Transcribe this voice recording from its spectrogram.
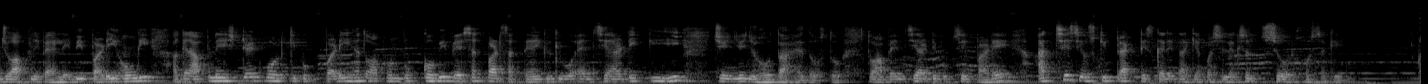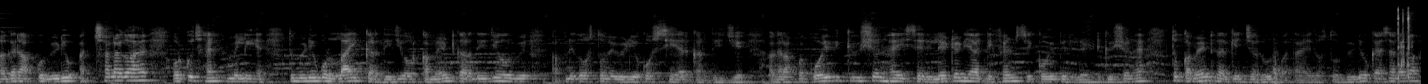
जो आपने पहले भी पढ़ी होंगी। अगर आपने स्टेट बोर्ड की बुक पढ़ी है तो आप उन बुक को भी बेशक पढ़ सकते हैं, क्योंकि वो एन की ही चेंजेज होता है दोस्तों। तो आप एन बुक से पढ़ें, अच्छे से उसकी प्रैक्टिस करें, ताकि आपका सिलेक्शन श्योर हो सके। अगर आपको वीडियो अच्छा लगा है और कुछ हेल्प मिली है तो वीडियो को लाइक कर दीजिए और कमेंट कर दीजिए और अपने दोस्तों में वीडियो को शेयर कर दीजिए। अगर आपका कोई भी क्वेश्चन है, इससे रिलेटेड या डिफेंस से कोई भी रिलेटेड क्वेश्चन है तो कमेंट करके ज़रूर बताएँ। दोस्तों, वीडियो कैसा लगा?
